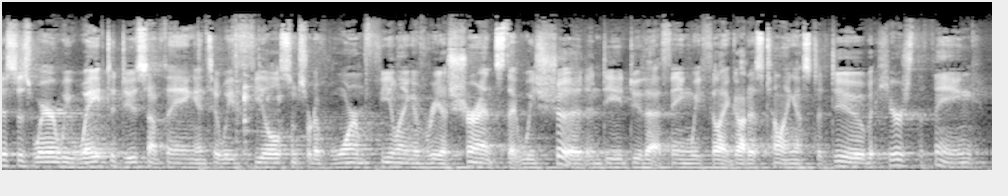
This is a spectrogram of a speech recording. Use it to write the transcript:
This is where we wait to do something until we feel some sort of warm feeling of reassurance that we should indeed do that thing we feel like God is telling us to do. But here's the thing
